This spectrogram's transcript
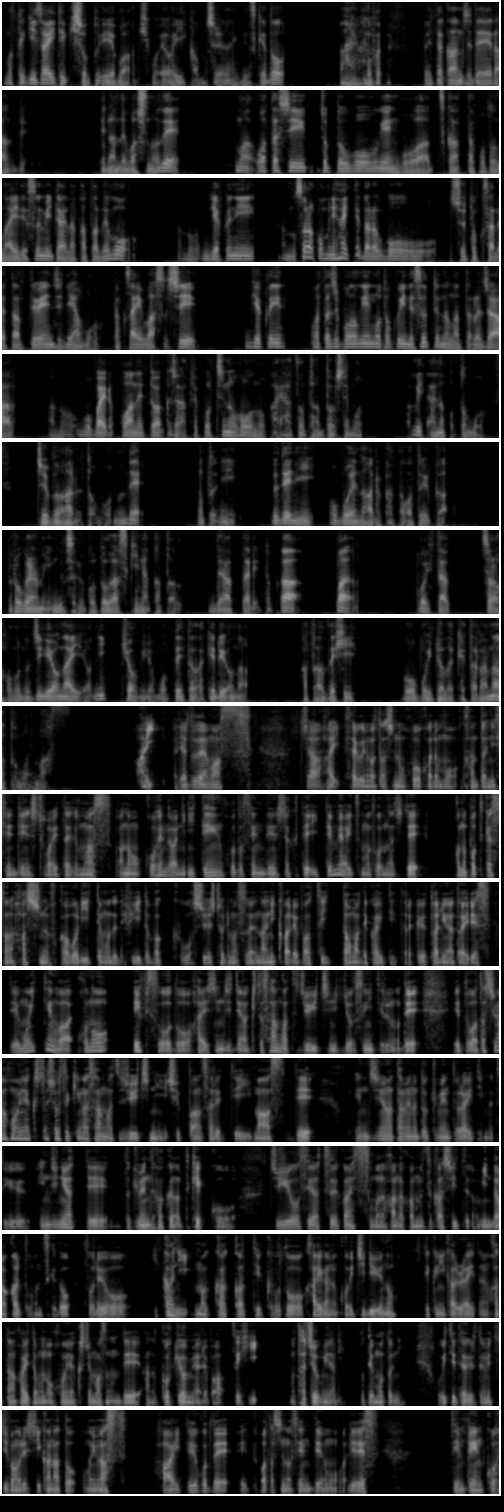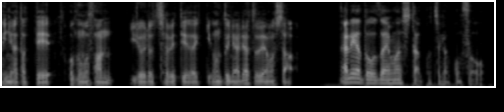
まあ、適材適所といえば聞こえはいいかもしれないんですけど、あの そういった感じで選んで、選んでますので、まあ私、ちょっと Go 言語は使ったことないですみたいな方でも、あの逆に、あの、ソラコムに入ってから Go を習得されたっていうエンジニアもたくさんいますし、逆に私この言語得意ですっていうのがあったら、じゃあ、あの、モバイルコアネットワークじゃなくて、こっちの方の開発を担当してもみたいなことも十分あると思うので、本当に腕に覚えのある方はというか、プログラミングすることが好きな方であったりとか、まあ、こういったソラホムの事業内容に興味を持っていただけるような方はぜひご応募いただけたらなと思います。はい、ありがとうございます。じゃあ、はい、最後に私の方からも簡単に宣伝して終わりたいと思います。あの、後編では2点ほど宣伝したくて、1点目はいつもと同じで、このポッドキャストのハッシュの深掘りってものでフィードバック募集しておりますので、何かあればツイッターまで書いていただけるとありがたいです。で、もう1点は、このエピソード配信時点はきっと3月11日を過ぎているので、えっと、私が翻訳した書籍が3月11日に出版されています。で、エンジニアのためのドキュメントライティングという、エンジニアってドキュメント書くのって結構重要性や痛感しつつもなかなか難しいっていうのはみんなわかると思うんですけど、それをいかにうまく書くかっていうことを海外のこう一流のテクニカルライターの方が書いたものを翻訳してますので、あのご興味あればぜひ、まあ、立ち読みなりお手元に置いていただけると一番嬉しいかなと思います。はい。ということで、えっと、私の宣伝も終わりです。前編後編にわたって、小熊さん、いろいろ喋っていただき、本当にありがとうございました。ありがとうございました。こちらこそ。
